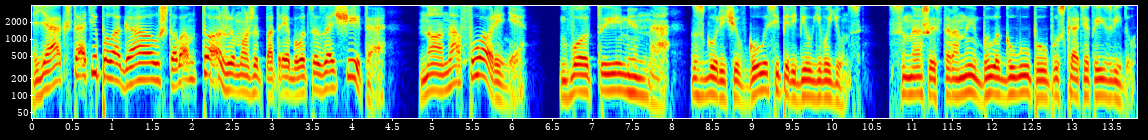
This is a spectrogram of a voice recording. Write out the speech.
я, кстати, полагал, что вам тоже может потребоваться защита, но на Флорине». «Вот именно», — с горечью в голосе перебил его Юнс. «С нашей стороны было глупо упускать это из виду.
